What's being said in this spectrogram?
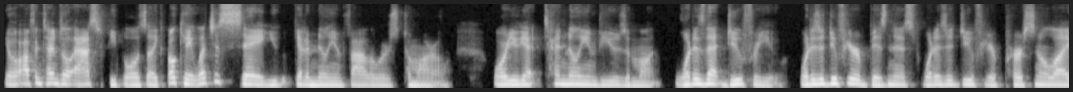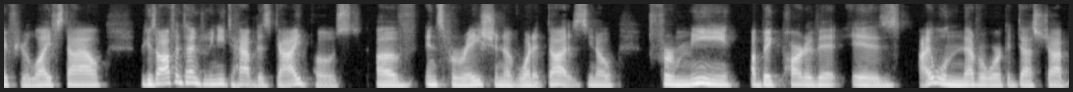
you know oftentimes i'll ask people it's like okay let's just say you get a million followers tomorrow or you get 10 million views a month. What does that do for you? What does it do for your business? What does it do for your personal life, your lifestyle? because oftentimes we need to have this guidepost of inspiration of what it does you know for me a big part of it is i will never work a desk job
